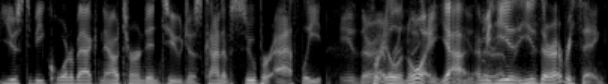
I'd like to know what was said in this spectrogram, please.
used to be quarterback, now turned into just kind of super athlete for everything. Illinois. Yeah, I mean he, he's their everything.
